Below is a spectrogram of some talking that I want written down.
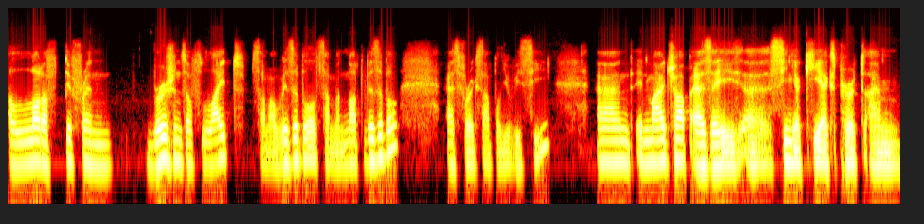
a lot of different versions of light. Some are visible, some are not visible, as for example UVC. And in my job as a uh, senior key expert, I'm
